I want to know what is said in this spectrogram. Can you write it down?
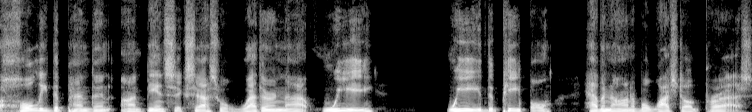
wholly dependent on being successful, whether or not we, we the people, have an honorable watchdog press.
